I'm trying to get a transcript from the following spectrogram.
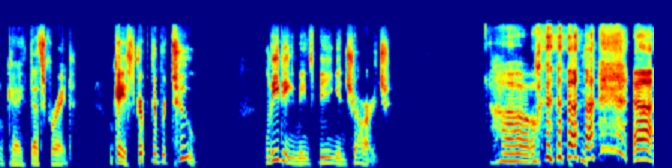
Okay, that's great. Okay, script number two leading means being in charge. Oh, uh,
